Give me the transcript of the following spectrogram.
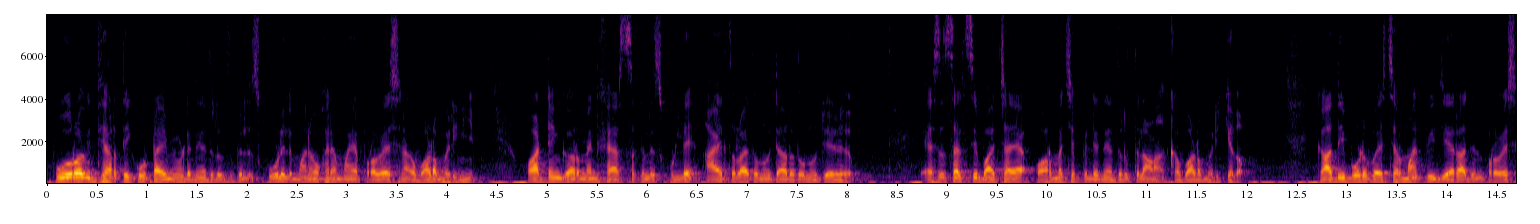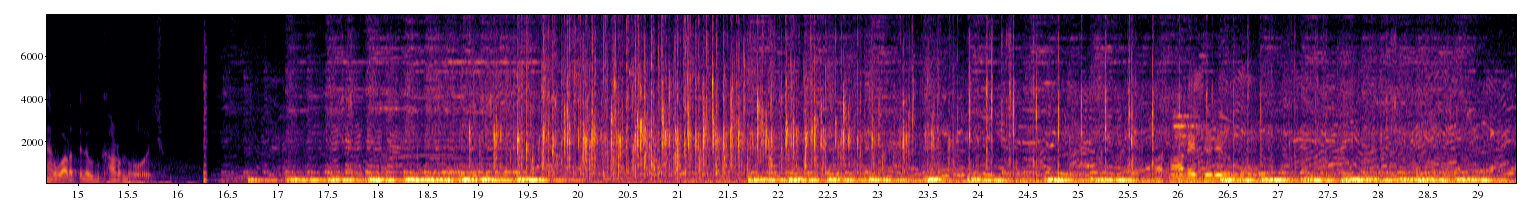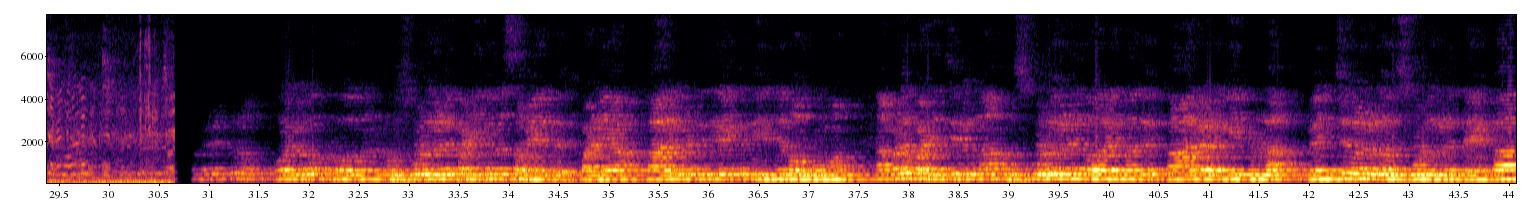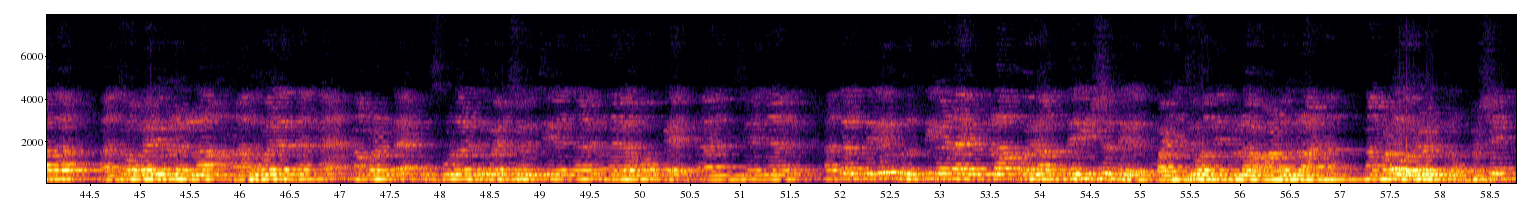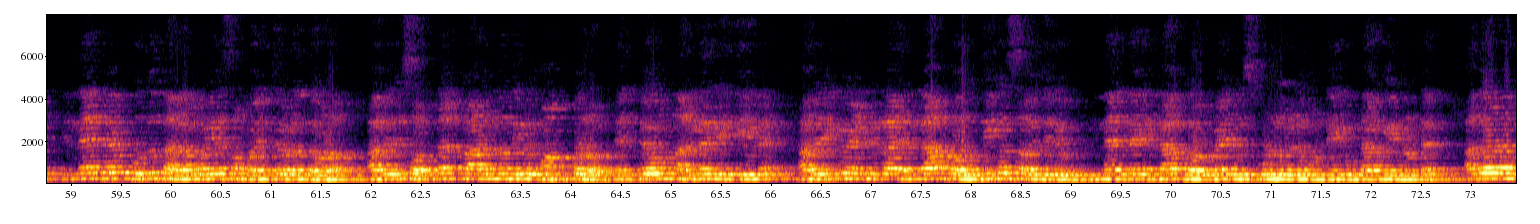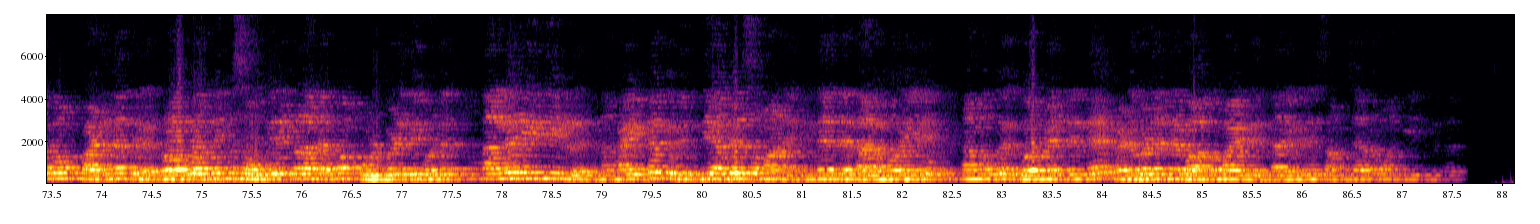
പൂർവ വിദ്യാർത്ഥി കൂട്ടായ്മയുടെ നേതൃത്വത്തിൽ സ്കൂളിൽ മനോഹരമായ പ്രവേശന കവാടം ഒരുങ്ങി പാട്ടിങ് ഗവൺമെന്റ് ഹയർ സെക്കൻഡറി സ്കൂളിലെ ആയിരത്തി തൊള്ളായിരത്തി തൊണ്ണൂറ്റാറ് തൊണ്ണൂറ്റേഴ് എസ് എസ് എൽ സി ബാച്ചായ ഓർമ്മച്ചപ്പിന്റെ നേതൃത്വത്തിലാണ് കവാടം ഒരുക്കിയത് khadi board vice chairman P Jayarajan പ്രവേശന കവാടത്തിന്റെ ഉദ്ഘാടനം നിർവഹിച്ചു ഓരോരുത്തരും ഓരോ സ്കൂളുകളിൽ പഠിക്കുന്ന സമയത്ത് പഴയ കാലഘട്ടത്തിലേക്ക് തിരിഞ്ഞു നോക്കുമ്പോൾ നമ്മൾ പഠിച്ചിരുന്ന സ്കൂളുകൾ എന്ന് പറയുന്നത് കാലടങ്ങിയിട്ടുള്ള ബെഞ്ചുകളുള്ള സ്കൂളുകൾ തേക്കാത്ത ചുമരുകളുള്ള അതുപോലെ തന്നെ നമ്മളുടെ സ്കൂളുകൾക്ക് പരിശോധിച്ച് കഴിഞ്ഞാൽ നിലമൊക്കെ കഴിഞ്ഞാൽ അത്തരത്തിൽ വൃത്തികേടായിട്ടുള്ള ഒരു അന്തരീക്ഷത്തിൽ പഠിച്ചു വന്നിട്ടുള്ള ആളുകളാണ് നമ്മൾ പുതുതലമുറയെ സംബന്ധിച്ചിടത്തോളം അവർ സ്വപ്നം കാണുന്നതിലും അപ്പുറം ഏറ്റവും നല്ല രീതിയിൽ അവർക്ക് വേണ്ടിയുള്ള എല്ലാ ഭൗതിക സൗകര്യവും ഇന്നത്തെ എല്ലാ ഗവൺമെന്റ് സ്കൂളുകളിലും ഉണ്ടേ ഉണ്ടാക്കിയിട്ടുണ്ട്. അതോടൊപ്പം പഠനത്തിൽ റോബോട്ടിക് സൗകര്യങ്ങളടക്കം ഉൾപ്പെടുത്തിക്കൊണ്ട് നല്ല രീതിയിൽ ഹൈടെക് വിദ്യാഭ്യാസമാണ് ഇന്നത്തെ തലമുറയിൽ നമുക്ക് ഗവൺമെന്റിന്റെ ഇടപെടലിന്റെ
